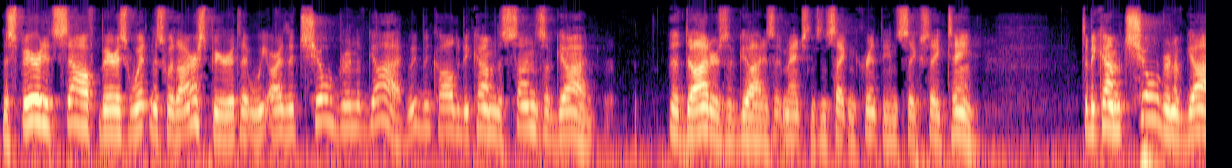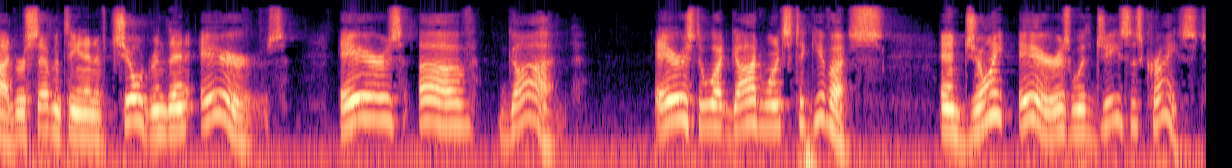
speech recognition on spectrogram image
The Spirit itself bears witness with our spirit that we are the children of God. We've been called to become the sons of God, the daughters of God, as it mentions in 2 Corinthians 6.18. To become children of God, verse 17, and if children, then heirs, heirs of God, heirs to what God wants to give us, and joint heirs with Jesus Christ.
